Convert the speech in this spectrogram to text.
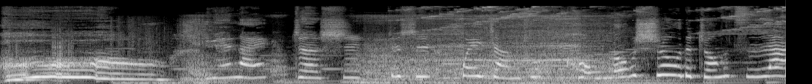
哦，原来这是这是会长出恐龙树的种子啊！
